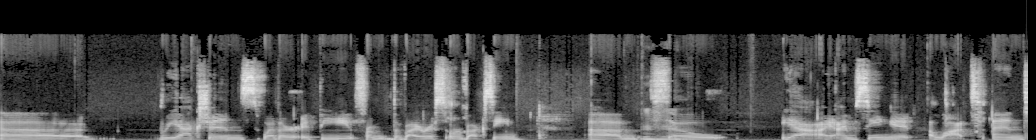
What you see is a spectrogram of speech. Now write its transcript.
uh, reactions whether it be from the virus or vaccine um, mm-hmm. so yeah I, i'm seeing it a lot and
